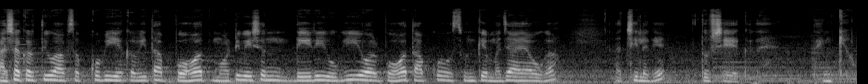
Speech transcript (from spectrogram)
आशा करती हूँ आप सबको भी ये कविता बहुत मोटिवेशन दे रही होगी और बहुत आपको सुन के मज़ा आया होगा। अच्छी लगे तो शेयर करें। थैंक यू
